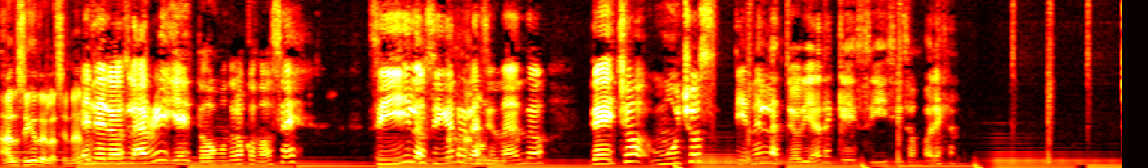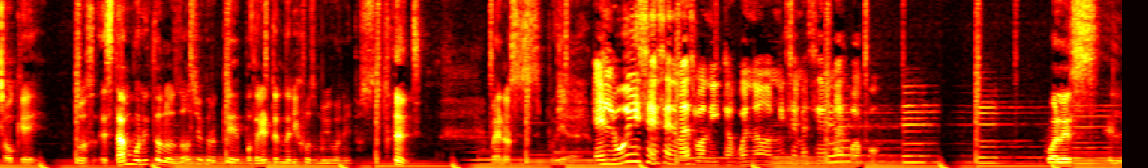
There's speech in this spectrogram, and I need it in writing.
Ah, lo siguen relacionando. El de los Larry, y todo el mundo lo conoce. Sí, lo siguen relacionando. De hecho, muchos tienen la teoría de que sí, sí son pareja. Ok. Pues están bonitos los dos. Yo creo que podrían tener hijos muy bonitos. bueno, si se podía. El Luis es el más bonito. Bueno, a mí se me hace más guapo. ¿Cuál es el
